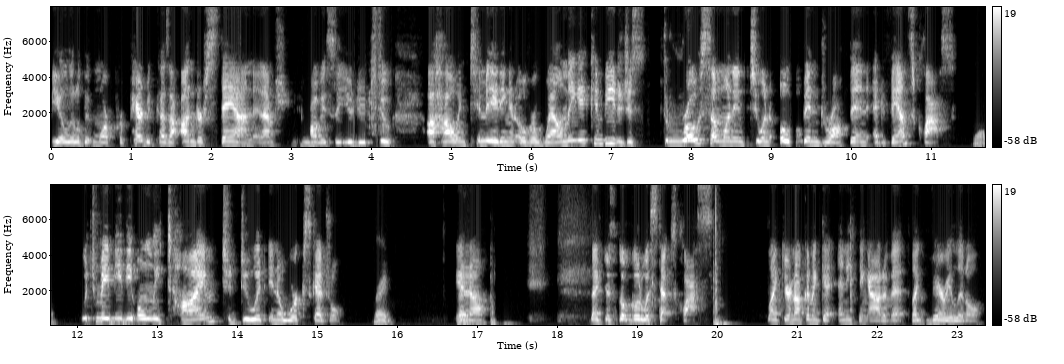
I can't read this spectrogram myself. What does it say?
be a little bit more prepared because I understand and I'm mm-hmm. obviously you do too uh, how intimidating and overwhelming it can be to just throw someone into an open drop in advanced class, yeah. which may be the only time to do it in a work schedule. Right. You right. know, like just go, go to a steps class. Like you're not going to get anything out of it, like very little.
